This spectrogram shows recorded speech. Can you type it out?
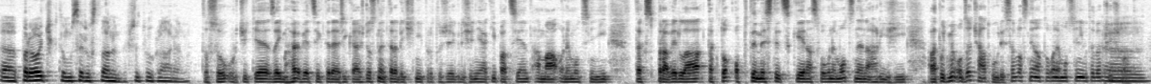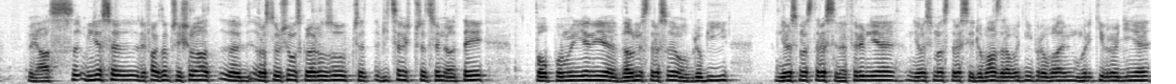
Eh, proč? K tomu se dostaneme, předpokládám. To jsou určitě zajímavé věci, které říkáš dost netradiční, protože když je nějaký pacient a má onemocnění, tak z pravidla takto optimisticky na svou nemoc nenahlíží. Ale pojďme od začátku. Kdy se vlastně na to onemocnění u tebe přišlo? Eh, já se, u mě se de facto přišlo na eh, roztroušenou sklerózu před, více než před třemi lety, po poměrně velmi stresovém období. Měli jsme stresy ve firmě, měli jsme stresy doma, zdravotní problémy, umrtí v rodině,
